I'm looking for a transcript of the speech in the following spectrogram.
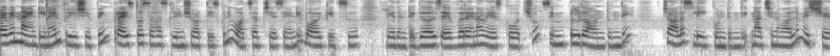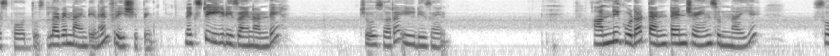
eleven ninety nine free shipping ప్రైస్తో సహా స్క్రీన్ షాట్ తీసుకుని వాట్సాప్ చేసేయండి. బాయ్ కిడ్స్ లేదంటే గర్ల్స్ ఎవరైనా వేసుకోవచ్చు. సింపుల్గా ఉంటుంది. చాలా స్లీక్ ఉంటుంది. నచ్చిన వాళ్ళు మిస్ చేసుకోవద్దు. Eleven ninety nine free shipping next ఈ డిజైన్ అండి. చూసారా? ఈ డిజైన్ అన్నీ కూడా టెన్ టెన్ చైన్స్ ఉన్నాయి. సో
